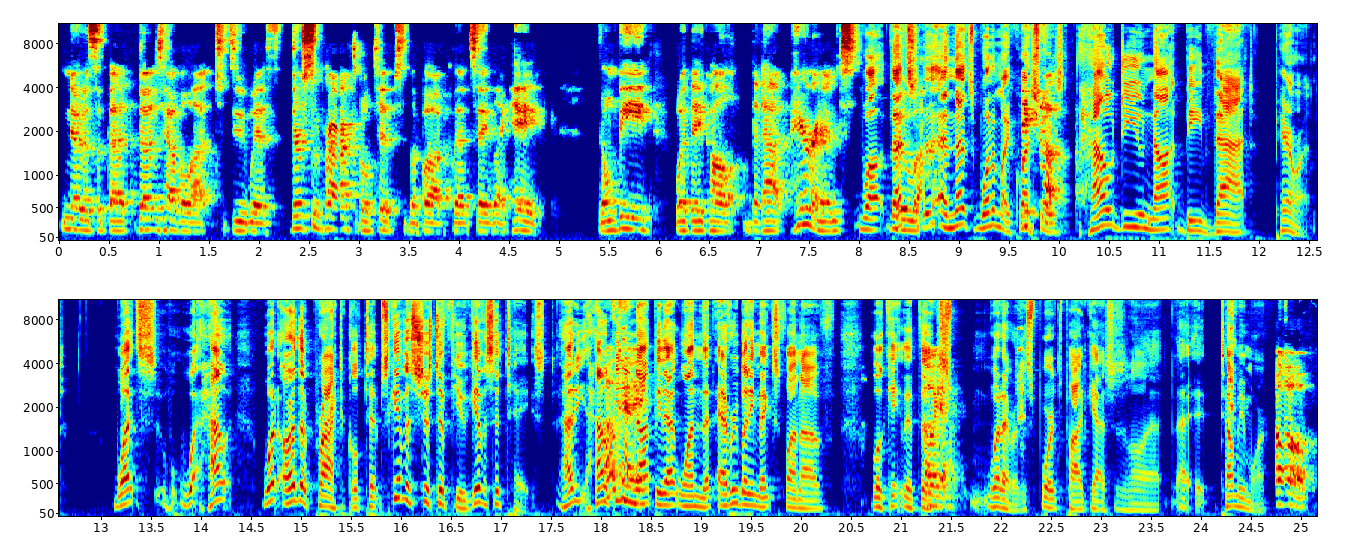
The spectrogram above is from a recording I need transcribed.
notice that that does have a lot to do with. There's some practical tips in the book that say like, hey, don't be what they call that parent. Well, that's who, uh, and that's one of my questions. Yeah. How do you not be that parent? What's what? How? What are the practical tips? Give us just a few. Give us a taste. How do you? How okay. can you not be that one that everybody makes fun of? Looking at the oh, yeah. whatever the sports podcasters and all that. Uh, tell me more. Oh,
